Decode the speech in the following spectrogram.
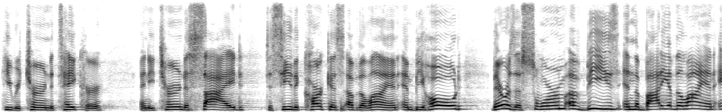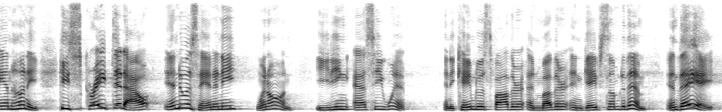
he returned to take her, and he turned aside to see the carcass of the lion, and behold, there was a swarm of bees in the body of the lion and honey. He scraped it out into his hand and he went on, eating as he went. And he came to his father and mother and gave some to them, and they ate.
